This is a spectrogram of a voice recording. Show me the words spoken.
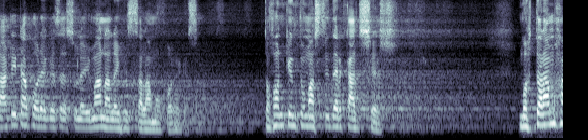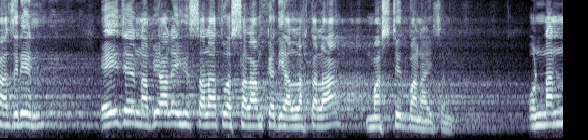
লাঠিটা পড়ে গেছে, সুলাইমান আলহিসাল্লামও পড়ে গেছে। তখন কিন্তু মসজিদের কাজ শেষ। মোহতারাম হাজরিন, এই যে নবী আলহিসাল্লাতুয়াসাল্লামকে দিয়ে আল্লাহ তালা মসজিদ বানাইছেন। অন্যান্য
